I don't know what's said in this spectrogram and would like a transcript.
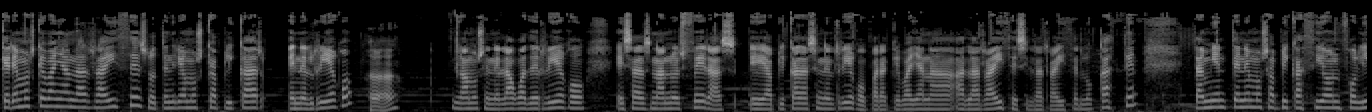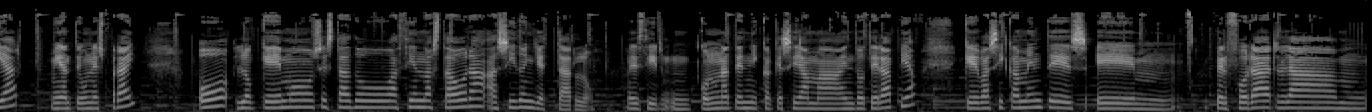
queremos que vayan las raíces, lo tendríamos que aplicar en el riego. digamos, en el agua de riego, esas nanoesferas eh, aplicadas en el riego para que vayan a, las raíces y las raíces lo capten. También tenemos aplicación foliar mediante un spray o lo que hemos estado haciendo hasta ahora ha sido inyectarlo es decir, mm, con una técnica que se llama endoterapia, que básicamente es em, perforar la... Mm,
